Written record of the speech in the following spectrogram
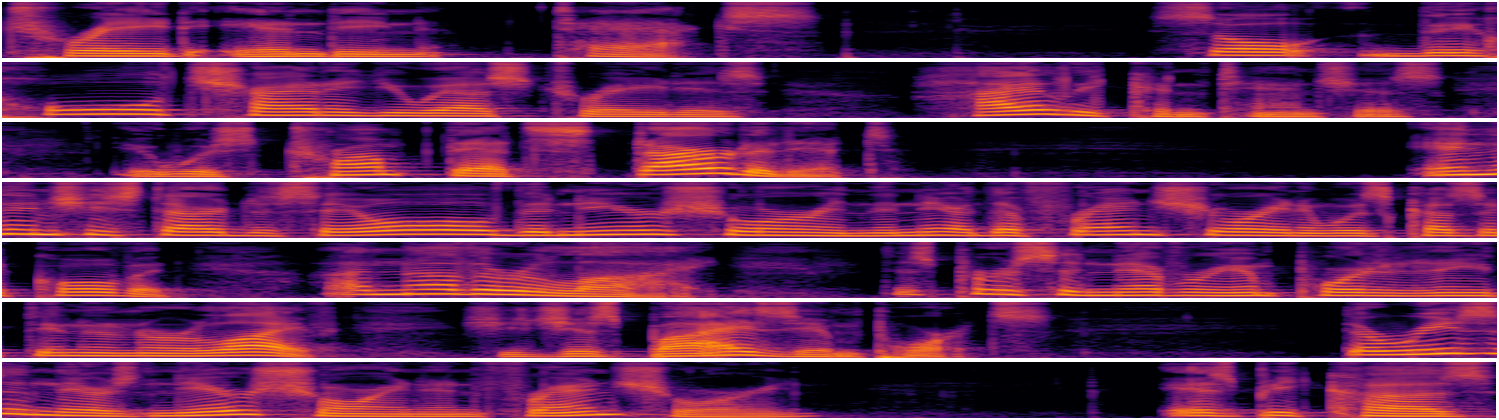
trade ending tax. So the whole China US trade is highly contentious. It was Trump that started it. And then she started to say, oh, the near shoring, the near, the friend shoring, it was because of COVID. Another lie. This person never imported anything in her life. She just buys imports. The reason there's near shoring and friend shoring is because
